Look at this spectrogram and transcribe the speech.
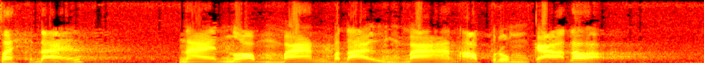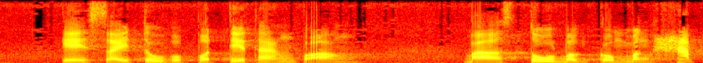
សេះដែលណែនាំបានបដៅបានអប់រំកើតដល់គេស័យទូពពុទ្ធទៀតថាព្រះអង្គបើស្ទូលបង្គំបង្ហាត់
